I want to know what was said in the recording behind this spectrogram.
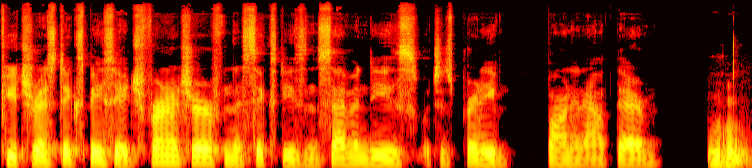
futuristic space age furniture from the 60s and 70s, which is pretty fun and out there. Mm-hmm.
